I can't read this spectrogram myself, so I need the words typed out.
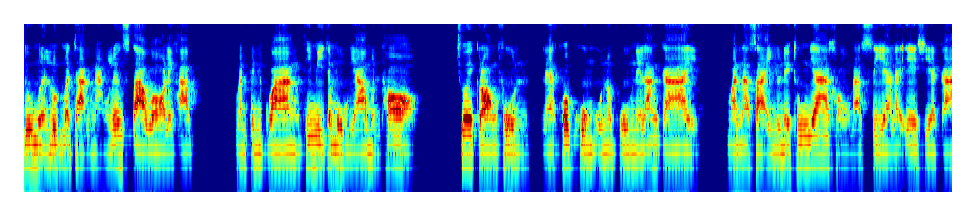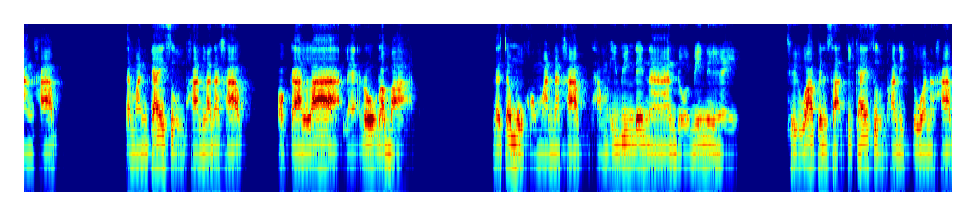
ดูเหมือนหลุดมาจากหนังเรื่อง Star Wars เลยครับ มันเป็นกวางที่มีจมูกยาวเหมือนท่อ ช่วยกรองฝุ่นและควบคุมอุณหภูมิในร่างกาย มันอาศัยอยู่ในทุ่งหญ้าของรัสเซียและเอเชียกลางครับ แต่มันใกล้สูญพันธุ์แล้วนะครับเพราะการล่าและโรคระบาด และจมูกของมันนะครับทำให้วิ่งได้นานโดยไม่เหนื่อย ถือว่าเป็นสัตว์ที่ใกล้สูญพันธุ์อีกตัวนะครับ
